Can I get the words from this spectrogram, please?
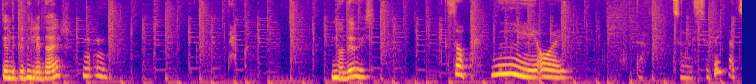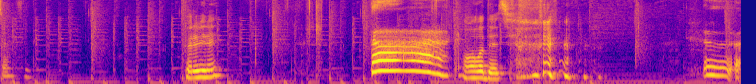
Ти не підглядаєш? М-м. Ну, дивись. Стоп. Ні, ой. Так, це сюди, а це сюди. Перевіряй. Так. Молодець. Е,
